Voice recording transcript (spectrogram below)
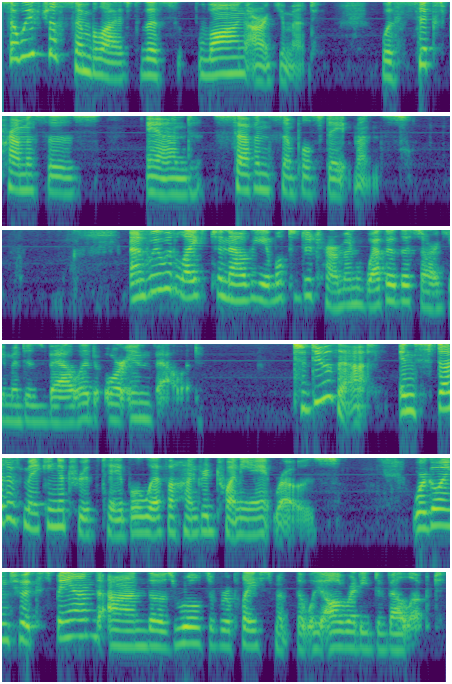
So we've just symbolized this long argument with six premises and seven simple statements. And we would like to now be able to determine whether this argument is valid or invalid. To do that, instead of making a truth table with 128 rows, we're going to expand on those rules of replacement that we already developed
